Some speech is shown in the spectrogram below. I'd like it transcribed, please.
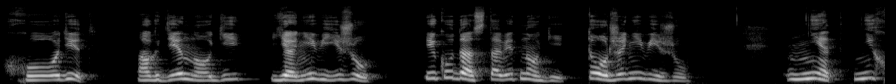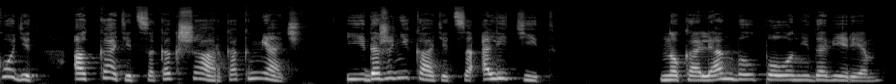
«Ходит? А где ноги? Я не вижу. И куда ставит ноги? Тоже не вижу». «Нет, не ходит, а катится, как шар, как мяч. И даже не катится, а летит». Но Колян был полон недоверия.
